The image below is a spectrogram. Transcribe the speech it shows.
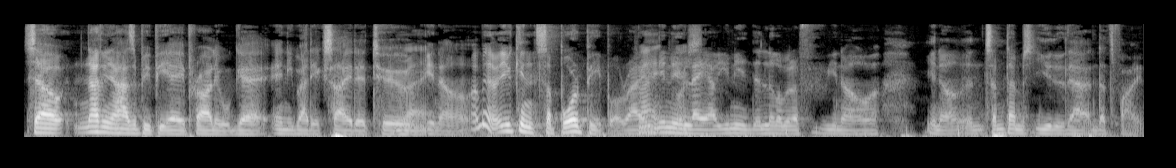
So nothing that has a PPA probably will get anybody excited to Right. you know. I mean, you can support people, right? Right, you need a layout, you need a little bit of you know, you know, and sometimes you do that, and that's fine.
